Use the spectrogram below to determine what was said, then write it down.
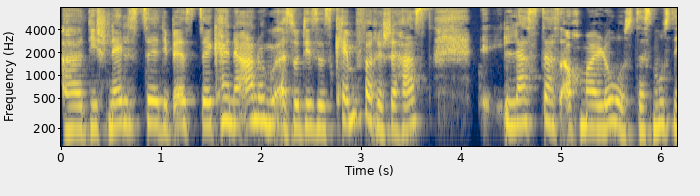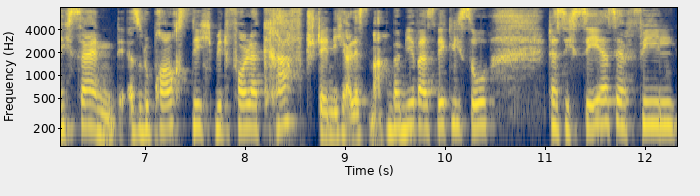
äh, die schnellste, die beste, keine Ahnung, also dieses Kämpferische hast. Lass das auch mal los. Das muss nicht sein. Also du brauchst nicht mit voller voller Kraft ständig alles machen. Bei mir war es wirklich so, dass ich sehr, sehr viel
